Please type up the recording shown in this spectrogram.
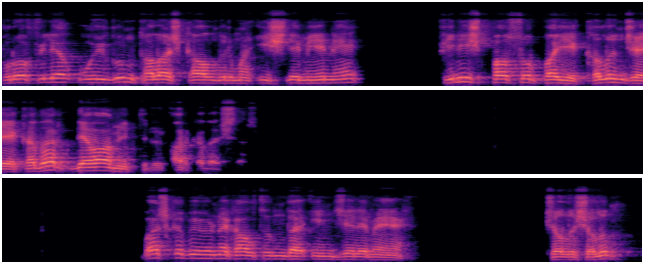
profile uygun talaş kaldırma işlemini finish paso payı kalıncaya kadar devam ettirir arkadaşlar. Başka bir örnek altında incelemeye çalışalım.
